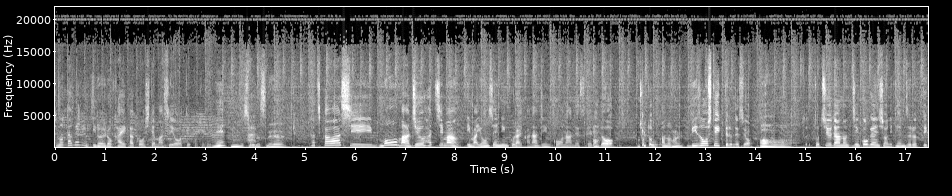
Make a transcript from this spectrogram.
そのためにいろいろ改革をしてますよということでね。うん、そうですね、はい立川市もまあ18万今4000人くらいかな人口なんですけれどちょっとあの、はい、微増していってるんですよ。途中であの人口減少に転ずるっていっ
